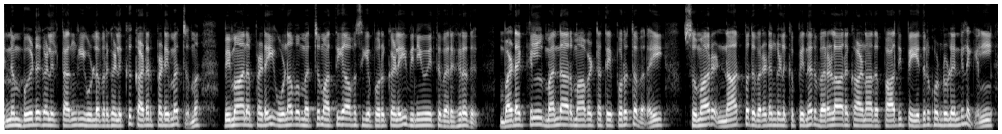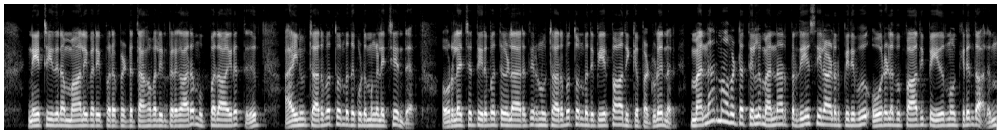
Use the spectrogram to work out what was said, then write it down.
இன்னும் வீடுகளில் தங்கியுள்ளவர்களுக்கு கடற்படை மற்றும் விமானப்படை உணவு மற்றும் அத்தியாவசிய பொருட்களை விநியோகித்து வருகிறது. வடக்கில் மன்னார் மாவட்டத்தை பொறுத்தவரை சுமார் நாற்பது வருடங்களுக்கு பின்னர் வரலாறு காணாத பாதிப்பை எதிர்கொண்டுள்ள நிலையில் நேற்றைய தினம் மாலை வரை பெறப்பட்ட தகவலின் பிரகாரம் முப்பதாயிரத்து ஐநூற்று அறுபத்தொன்பது குடும்பங்களைச் சேர்ந்த ஒரு லட்சத்து இருபத்தி ஏழாயிரத்து இருநூற்று அறுபத்தொன்பது பேர் பாதிக்கப்பட்டுள்ளனர். மன்னார் மாவட்டத்தில் மன்னார் பிரதேச செயலாளர் பிரிவு ஓரளவு பாதிப்பை எதிர்நோக்கியிருந்தாலும்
